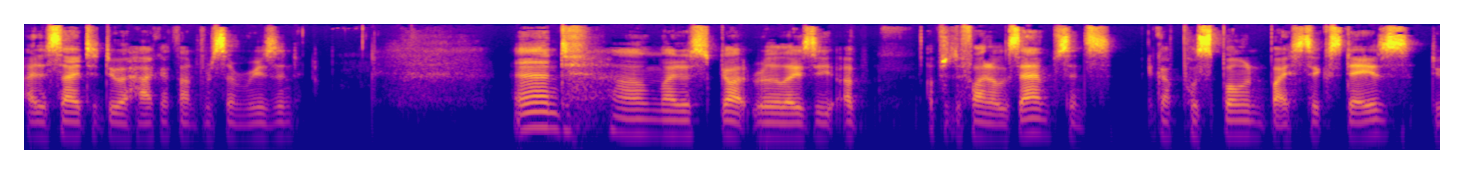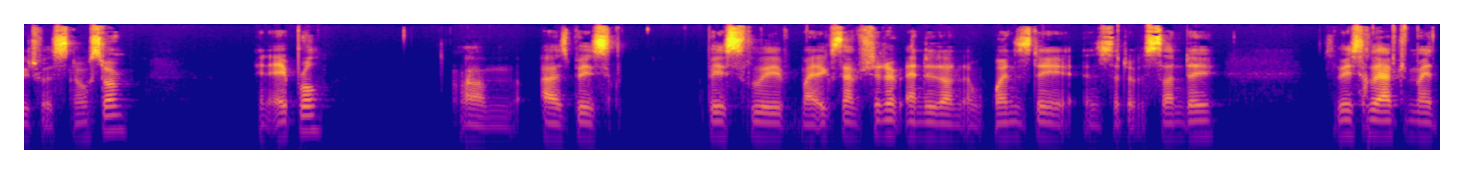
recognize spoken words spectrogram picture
I decided to do a hackathon for some reason. And um, I just got really lazy up up to the final exam since it got postponed by six days due to a snowstorm in April. Um, I was basically basically my exam should have ended on a Wednesday instead of a Sunday. So basically, after my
